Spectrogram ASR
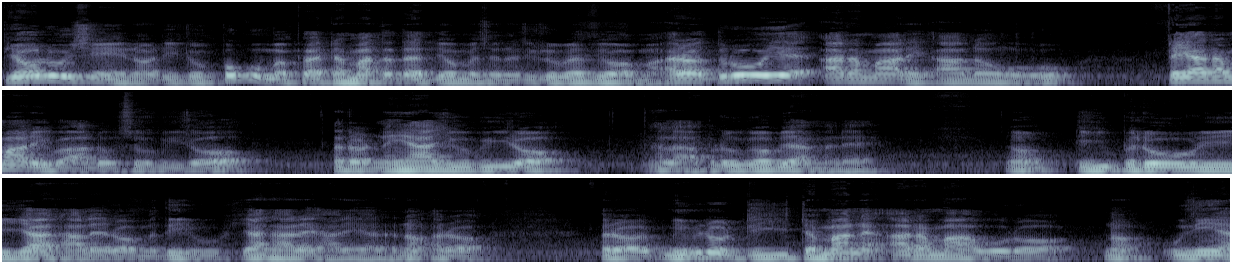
ပြောလို့ရှိရင်တော့ဒီလိုပုဂ္ဂိုလ်မဖက်ဓမ္မတသက်ပြောမယ်ဆိုရင်ဒီလိုပဲပြောရမှာအဲ့တော့သူတို့ရဲ့အာဓမ္မတွေအားလုံးကိုတရားဓမ္မတွေပါလို့ဆိုပြီးတော့အဲ့တော့နေရာယူပြီးတော့ဟလာဘယ်လိုပြောပြမလဲနော်ဒီဘယ်လိုတွေရထားလဲတော့မသိဘူးရထားတဲ့ဟာတွေရတယ်နော်အဲ့တော့အဲ့တော့မိမိတို့ဒီဓမ္မနဲ့အာဓမ္မကိုတော့နော်ဦးဇင်းက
